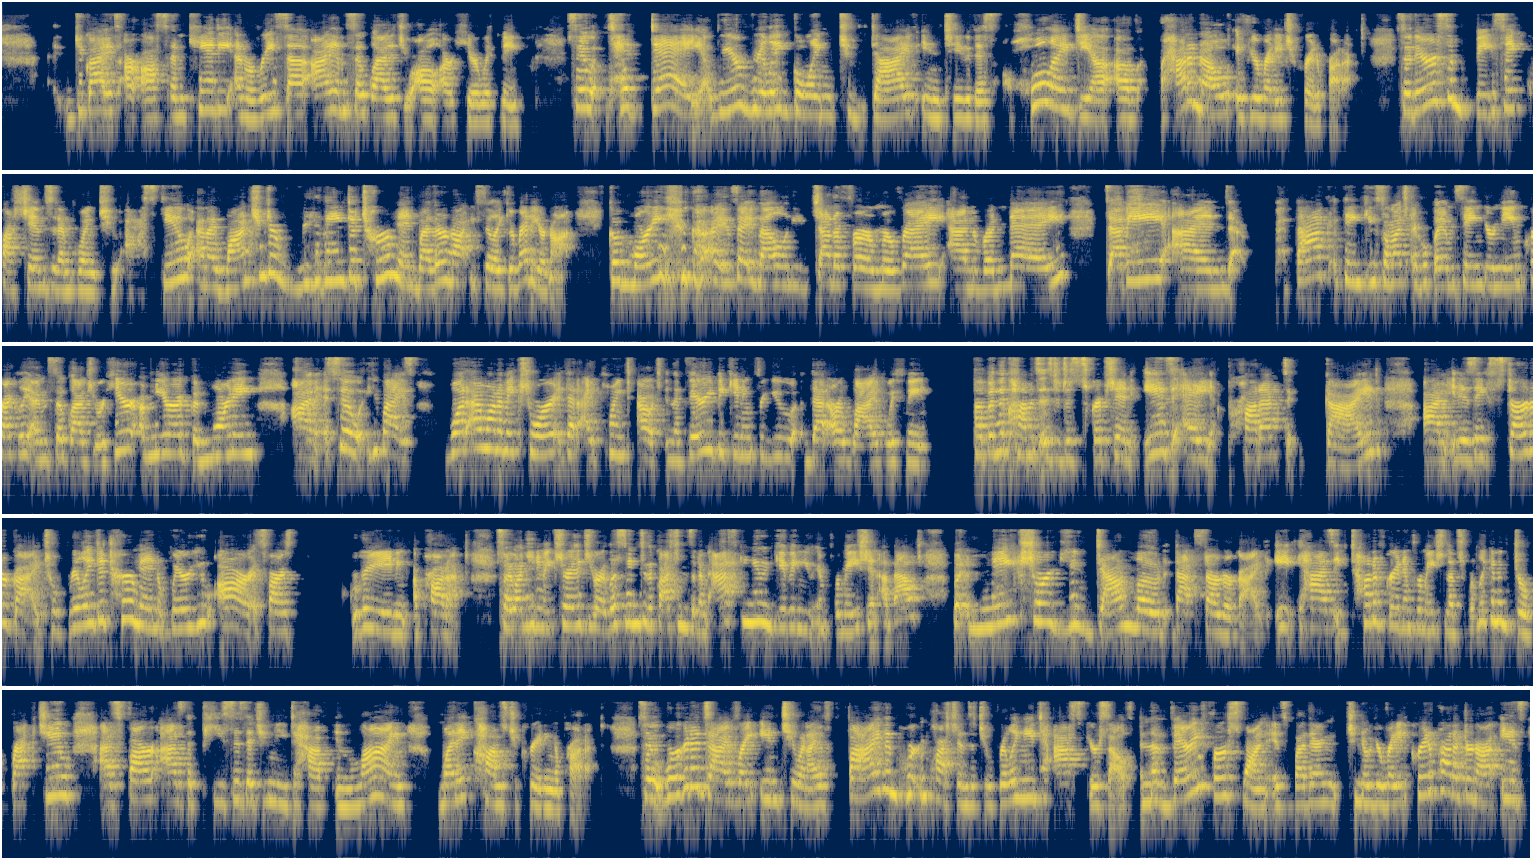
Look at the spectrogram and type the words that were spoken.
You guys are awesome. Candy and Marisa, I am so glad that you all are here with me. So, today we're really going to dive into this whole idea of how to know if you're ready to create a product. So, there are some basic questions that I'm going to ask you, and I want you to really determine whether or not you feel like you're ready or not. Good morning, you guys. Hey, Melanie, Jennifer, Murray, and Renee, Debbie, and Pathak, thank you so much. I hope I am saying your name correctly. I'm so glad you were here. Amira, good morning. Um, so, you guys, what I want to make sure that I point out in the very beginning for you that are live with me up in the comments is the description is a product guide. Um, it is a starter guide to really determine where you are as far as creating a product. So I want you to make sure that you are listening to the questions that I'm asking you and giving you information about, but make sure you download that starter guide. It has a ton of great information that's really going to direct you as far as the pieces that you need to have in line when it comes to creating a product. So we're going to dive right into, and I have five important questions that you really need to ask yourself. And the very first one is whether to know you're ready to create a product or not is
